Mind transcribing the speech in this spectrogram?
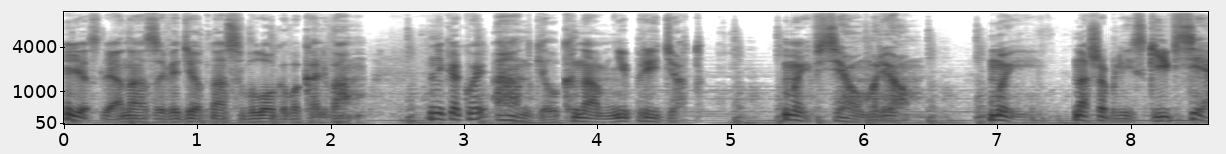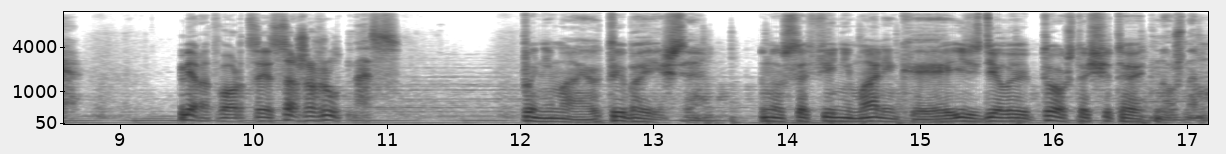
если она заведет нас в логово ко львам, никакой ангел к нам не придет. Мы все умрем. Мы, наши близкие, все. Миротворцы сожрут нас. Понимаю, ты боишься. Но Софи не маленькая и сделает то, что считает нужным.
